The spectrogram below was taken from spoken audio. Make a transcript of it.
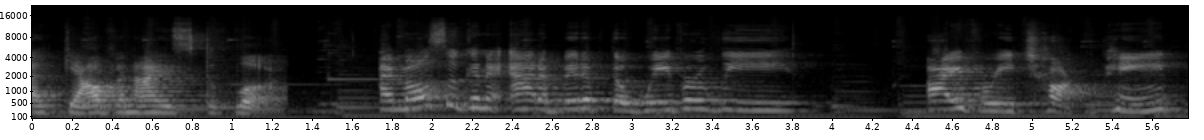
a galvanized look. I'm also gonna add a bit of the Waverly ivory chalk paint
